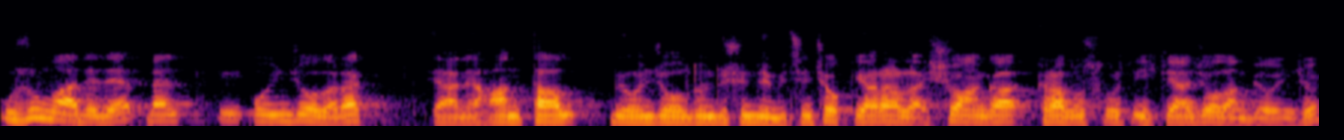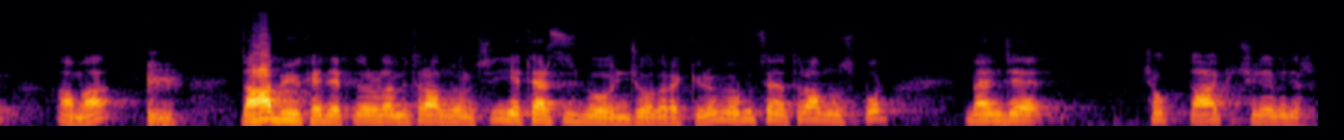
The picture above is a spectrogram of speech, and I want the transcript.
uzun vadede ben oyuncu olarak yani hantal bir oyuncu olduğunu düşündüğüm için çok yararlı. Şu anga Trabzonspor'un ihtiyacı olan bir oyuncu ama daha büyük hedefler olan bir Trabzon için yetersiz bir oyuncu olarak görüyorum ve bu sene Trabzonspor bence çok daha küçülebilir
